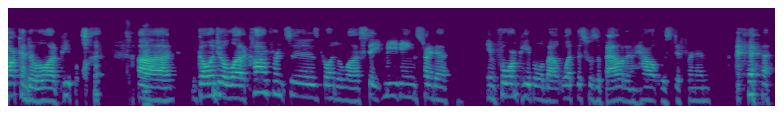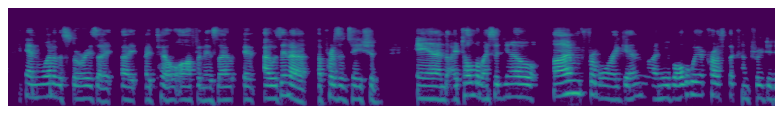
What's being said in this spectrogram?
talking to a lot of people, uh, going to a lot of conferences, going to a lot of state meetings, trying to inform people about what this was about and how it was different. And and one of the stories I, I, I tell often is I I was in a, a presentation and I told them, I said, you know, I'm from Oregon. I move all the way across the country to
